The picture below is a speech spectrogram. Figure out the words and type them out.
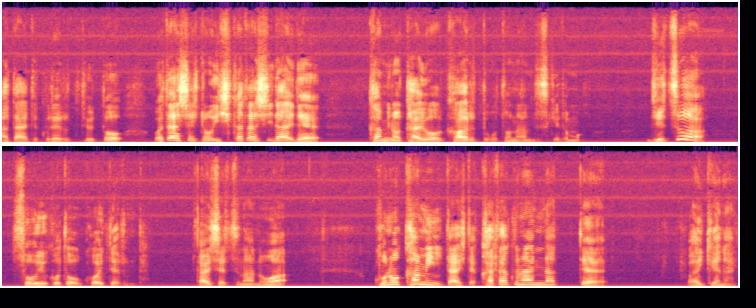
与えてくれるっていうと私たちの生き方次第で神の対応が変わるってことなんですけども実はそういうことを超えてるんだ大切なのはこの神に対してかたくなになってはいけない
